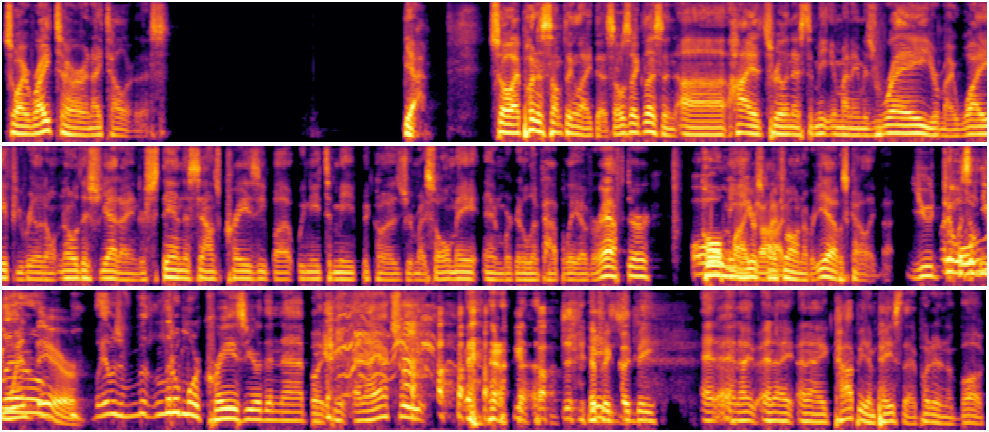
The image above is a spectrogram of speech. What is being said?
So I write to her and I tell her this. Yeah. So I put it something like this. I was like, listen, uh, hi, it's really nice to meet you. My name is Ray. You're my wife. You really don't know this yet. I understand this sounds crazy, but we need to meet because you're my soulmate and we're going to live happily ever after. Call Oh me. my Here's my phone number. Yeah, it was kind of like that. You But it was a little, went there. It was a little more crazier than that, but and I actually, if it could be, and, and I and I and I copied and pasted. I put it in a book,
